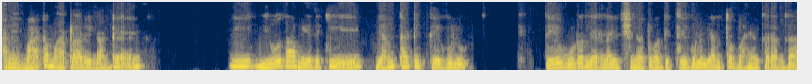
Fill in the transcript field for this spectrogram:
అనే మాట మాట్లాడిందంటే ఈ యోధా మీదకి ఎంతటి తెగులు దేవుడు నిర్ణయించినటువంటి తెగులు ఎంత భయంకరంగా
